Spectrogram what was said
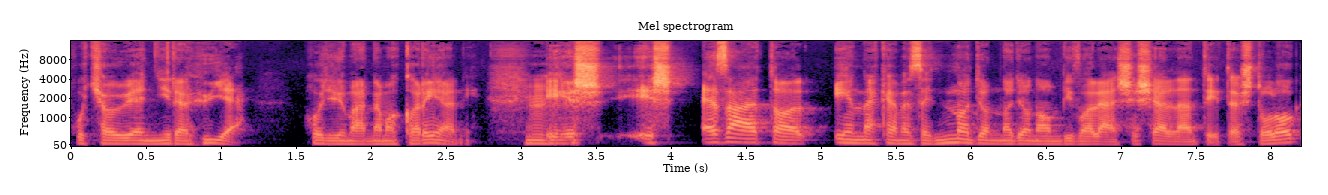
hogyha ő ennyire hülye hogy ő már nem akar élni. Hmm. És, és ezáltal én nekem ez egy nagyon-nagyon ambivalens és ellentétes dolog.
